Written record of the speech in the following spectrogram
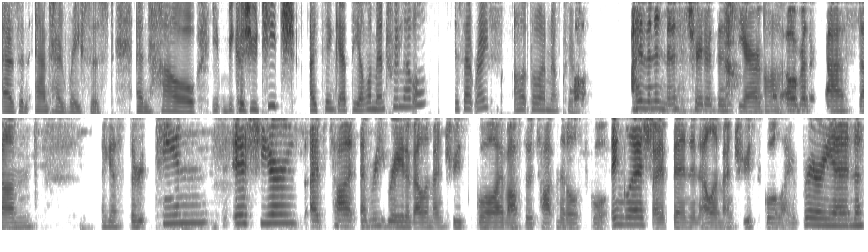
as an anti racist and how, because you teach, I think, at the elementary level. Is that right? Although I'm not clear. Well, I'm an administrator this year. ah. Over the past um, I guess 13 ish years. I've taught every grade of elementary school. I've also taught middle school English. I've been an elementary school librarian,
